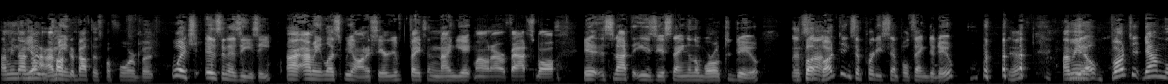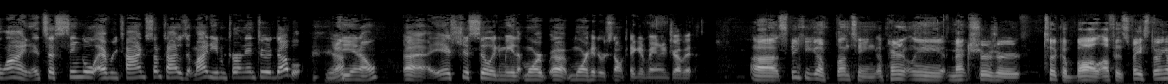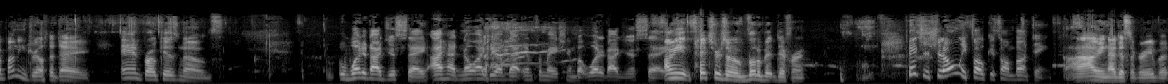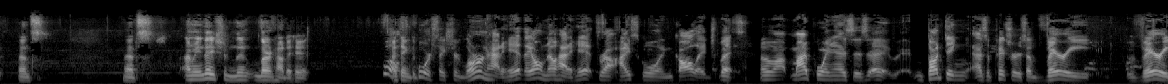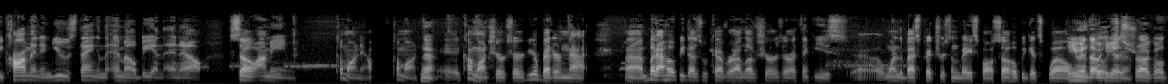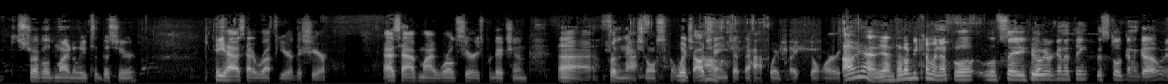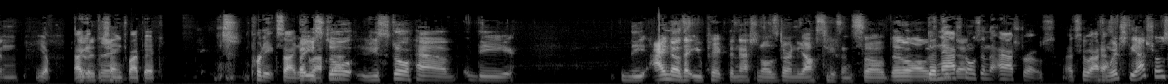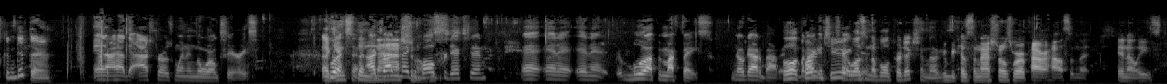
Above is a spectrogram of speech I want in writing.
I mean, I know Yeah, we I talked mean- about this before, but which isn't as easy. I, I mean, let's be honest here. You're facing a 98 mile an hour fastball. It- It's not the easiest thing in the world to do. it's but not. bunting's a pretty simple thing to do. yeah, I mean, you know, bunt it down the line. It's a single every time. Sometimes it might even turn into a double. yeah. You know, uh, it's just silly to me that more uh, more hitters don't take advantage of it. Uh, speaking of bunting, apparently Max Scherzer took a ball off his face during a bunting drill today and broke his nose. What did I just say? I had no idea of that information, but what did I just say? I mean, pitchers are a little bit different. Pitchers should only focus on bunting. I mean, I disagree, but that's that's. I mean, they should learn how to hit. Well, I think of course they should learn how to hit. They all know how to hit throughout high school and college. But uh, my- my point is, is uh, bunting as a pitcher is a very, very common and used thing in the MLB and the NL. So I mean, come on now, come on, Yeah. Uh, come Yeah. on, Scherzer, you're better than that. Uh, but I hope he does recover. I love Scherzer. I think he's uh, one of the best pitchers in baseball. So I hope he gets well. Even though really he has soon. struggled struggled mightily to this year. he has had a rough year this year, as have my World Series prediction uh, for the Nationals, which I'll Oh. change at the halfway break. Don't worry. Oh yeah, yeah, that'll be coming up. We'll we'll say who Yeah. we're gonna think is still gonna go, and yep, I get to change my pick. Pretty excited. but you still you still have the the I know that you picked the Nationals during the off season, so that'll always the be that. Nationals and the Astros. That's who I have, which the Astros can get there and I had the Astros winning the World Series. Against Listen, the I tried Nationals. to make a bold prediction, and, and it and it blew up in my face. No doubt about it. Well, But I according get to you, it wasn't a bold prediction though, because the Nationals were a powerhouse in the NL East.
